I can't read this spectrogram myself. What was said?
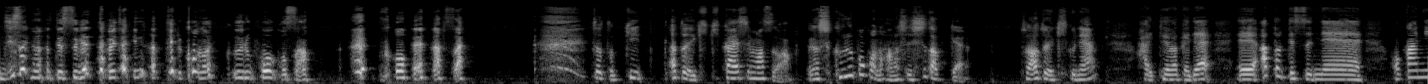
時差があって滑ったみたいになってる、このクールポーコさん。ごめんなさい。ちょっとき、後で聞き返しますわ。私、クールポコの話してたっけ？ちょ、後で聞くね。はい、というわけで、えー、あとですね、他に、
